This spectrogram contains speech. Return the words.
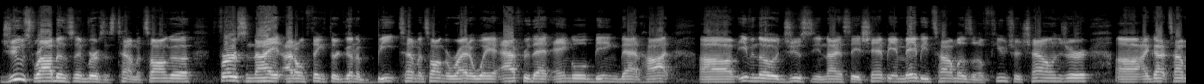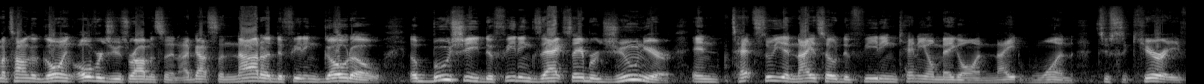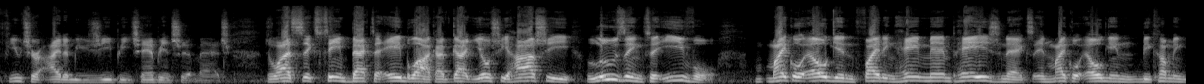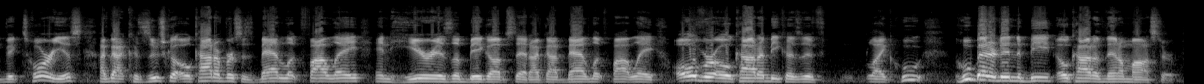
Juice Robinson versus Tama Tonga. First night, I don't think they're going to beat Tama Tonga right away after that angle being that hot. Uh, even though Juice is the United States champion, maybe Tama's a future challenger. Uh, I got Tama Tonga going over Juice Robinson. I've got Sanada defeating Goto. Ibushi defeating Zack Sabre Jr. And Tetsuya Naito defeating Kenny Omega on night one to secure a future IWGP championship match. July 16th, back to A Block. I've got Yoshihashi losing to Evil. Michael Elgin fighting Hangman Page next, and Michael Elgin becoming victorious. I've got Kazuchika Okada versus Bad Luck Fale, and here is a big upset. I've got Bad Luck Fale over Okada because if like who who better than to beat Okada than a monster?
